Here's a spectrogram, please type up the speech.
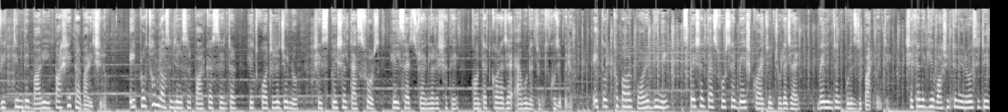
ভিকটিমদের বাড়ির পাশেই তার বাড়ি ছিল। এই প্রথম লস অ্যাঞ্জেলেসের পার্কার সেন্টার হেডকোয়ার্টারের জন্য সেই স্পেশাল টাস্ক ফোর্স হিলসাইড স্ট্র্যাংলারের সাথে কন্ট্যাক্ট করা যায় এমন একজনকে খুঁজে পেল। এই তথ্য পাওয়ার পরের দিনই স্পেশাল টাস্ক ফোর্সের বেশ কয়েকজন চলে যায় বেলিংটন পুলিশ ডিপার্টমেন্টে সেখানে গিয়ে ওয়াশিংটন ইউনিভার্সিটির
